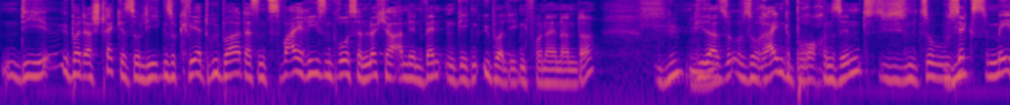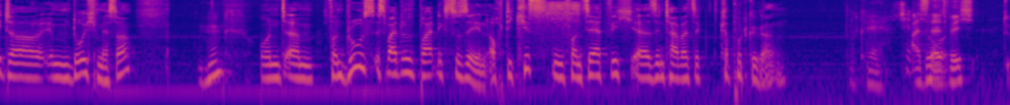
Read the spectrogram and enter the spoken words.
die über der Strecke so liegen, so quer drüber. Da sind zwei riesengroße Löcher an den Wänden gegenüberliegen voneinander. Mhm. Die da so, so reingebrochen sind. Die sind so mhm. sechs Meter im Durchmesser. Und ähm, von Bruce ist weit und breit nichts zu sehen. Auch die Kisten von Zerdwig äh, sind teilweise kaputt gegangen. Okay. Also, Zerdwig, du,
